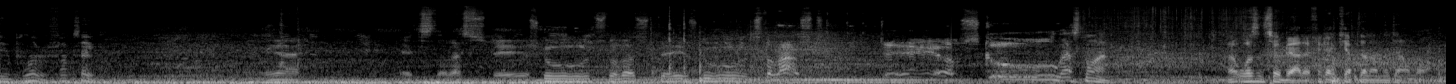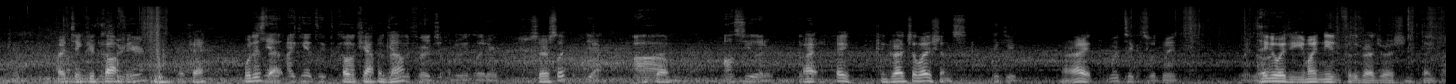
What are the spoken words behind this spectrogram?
Damn pullover, for fuck's sake. Yeah. It's the last day of school. It's the last day of school. It's the last day of school. Last one. That wasn't so bad. I think I kept that on the down low. I take your coffee. Okay. What is that? I can't take the coffee. Oh, the cap and that in the fridge. I'll do it later. Seriously? Yeah. Um, Okay. I'll see you later. All right. Hey, congratulations. Thank you. All right. Take this with me. Right Take it with you. You might need it for the graduation. Thank you.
